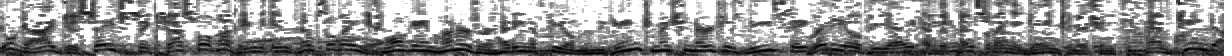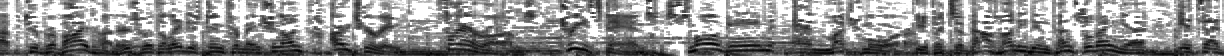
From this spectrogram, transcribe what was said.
your guide to safe, successful hunting in Pennsylvania. Small game hunters are heading afield, and the Game Commission urges these safe. Radio PA and the Pennsylvania Game Commission have teamed up to provide hunters with the latest information on archery, firearms, tree stands, small game, and much more. If it's about hunting in Pennsylvania, it's at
